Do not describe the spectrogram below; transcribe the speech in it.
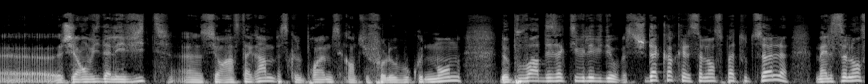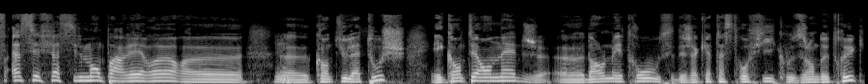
euh, j'ai envie d'aller vite euh, sur Instagram, parce que le problème c'est quand tu follow beaucoup de monde, de pouvoir désactiver les vidéos. Parce que je suis d'accord qu'elles se lancent pas toutes seules, mais elles se lancent assez facilement par erreur euh, Mm. euh, quand tu la touches. Et quand t'es en edge euh, dans le métro, où c'est déjà catastrophique ou ce genre de truc,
